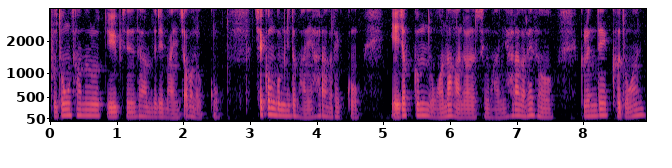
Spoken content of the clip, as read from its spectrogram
부동산으로 유입되는 사람들이 많이 적어졌고 채권 금리도 많이 하락을 했고 예적금 워낙 안 좋아졌으니까 많이 하락을 해서 그런데 그동안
